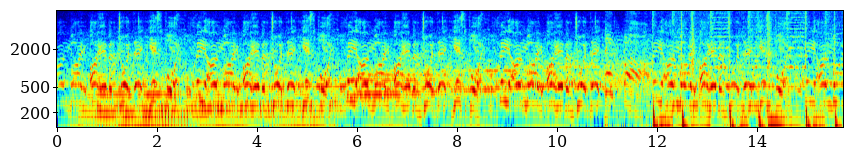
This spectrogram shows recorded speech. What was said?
oh my, I have enjoyed that, yes boy. Me oh my, I have enjoyed that, yes boy. Me oh my, I have enjoyed that, yes boy. Me oh my, I have enjoyed that. Me oh my, I have enjoyed that, yes boy. Me oh my.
